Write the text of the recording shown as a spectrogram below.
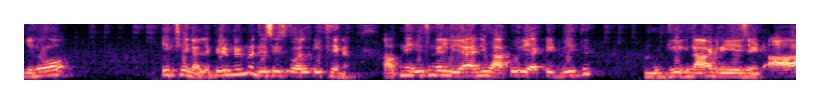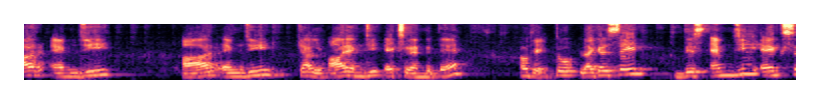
you know ethanal you this is called ethanal आपने इथेनल लिया and you have to react with Grignard reagent R M G R M G क्या आर एम जी एक्स रहने देते हैं ओके तो like I said this M G X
